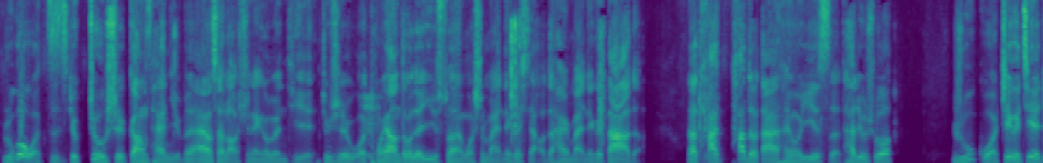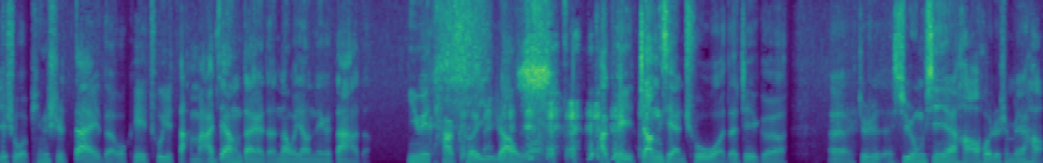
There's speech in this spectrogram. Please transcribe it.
如果我自己就就是刚才你问 Elsa 老师那个问题，就是我同样都在预算，我是买那个小的还是买那个大的？那他他的答案很有意思，他就说，如果这个戒指是我平时戴的，我可以出去打麻将戴的，那我要那个大的，因为它可以让我，它可以彰显出我的这个。呃，就是虚荣心也好，或者什么也好，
